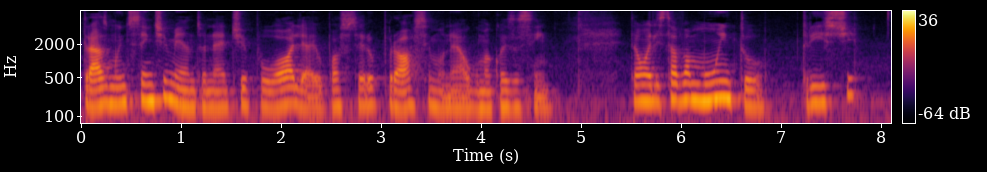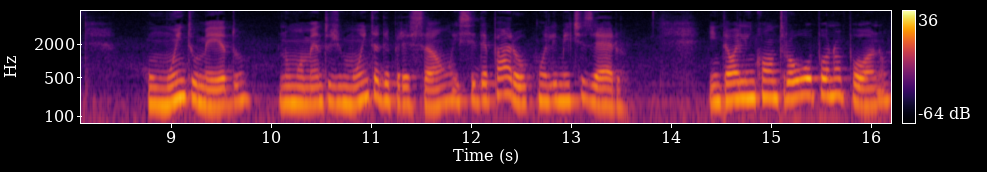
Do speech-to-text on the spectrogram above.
traz muito sentimento, né? Tipo, olha, eu posso ser o próximo, né? Alguma coisa assim. Então ele estava muito triste, com muito medo, num momento de muita depressão e se deparou com o limite zero. Então ele encontrou o Oponopono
